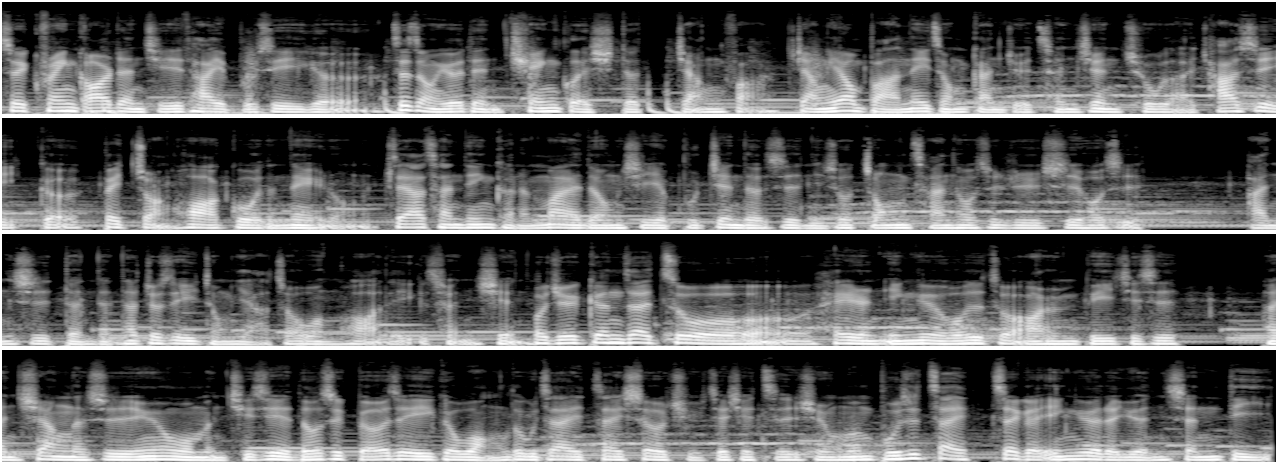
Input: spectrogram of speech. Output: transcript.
所以 Crane Garden 其实它也不是一个这种有点 Chinglish 的讲法，想要把那种感觉呈现出来，它是一个被转化过的内容。这家餐厅可能卖的东西也不见得是你说中餐或是日式或是韩式等等，它就是一种亚洲文化的一个呈现。我觉得跟在做黑人音乐或是做 R&B 其实。很像的是，因为我们其实也都是隔着一个网络在在摄取这些资讯，我们不是在这个音乐的原生地。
